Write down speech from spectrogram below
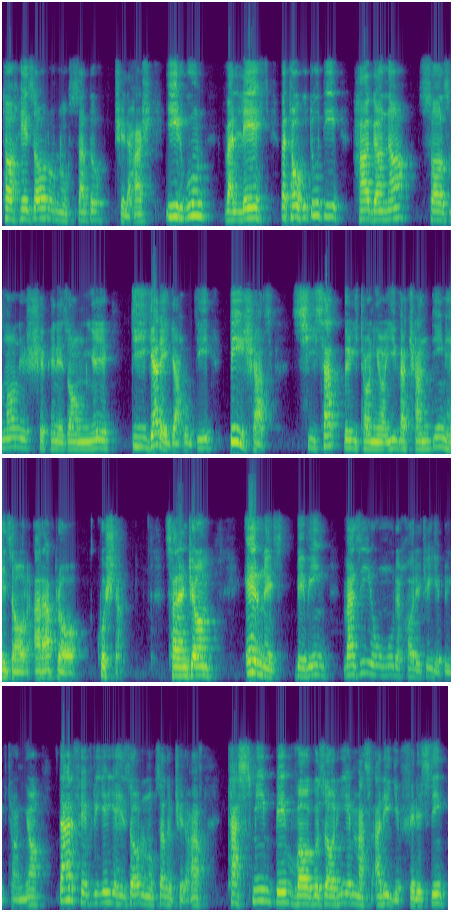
تا 1948 ایرگون و لهک و تا حدودی هاگانا سازمان شبه نظامی دیگر یهودی بیش از 300 بریتانیایی و چندین هزار عرب را کشتند. سرانجام ارنست بوین وزیر امور خارجه بریتانیا در فوریه 1947 تصمیم به واگذاری مسئله فلسطین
